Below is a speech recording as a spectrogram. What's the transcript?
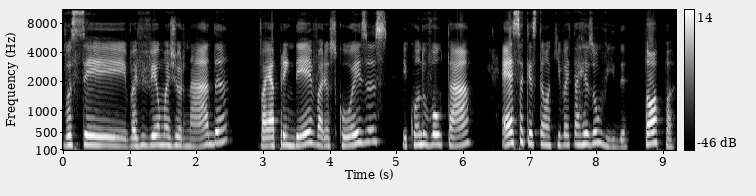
Você vai viver uma jornada, vai aprender várias coisas e quando voltar, essa questão aqui vai estar tá resolvida. Topa?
